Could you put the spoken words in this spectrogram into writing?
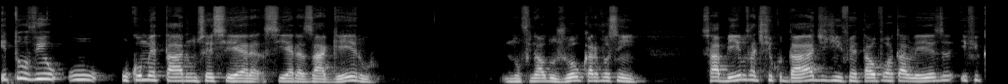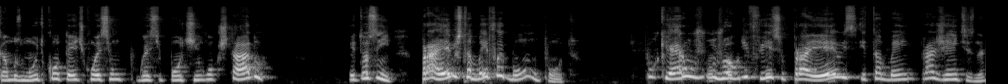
E tu viu o, o comentário, não sei se era, se era zagueiro, no final do jogo, o cara falou assim: sabíamos a dificuldade de enfrentar o Fortaleza e ficamos muito contentes com esse, com esse pontinho conquistado. Então, assim, para eles também foi bom o ponto. Porque era um, um jogo difícil para eles e também pra gente, né?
